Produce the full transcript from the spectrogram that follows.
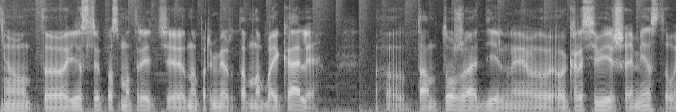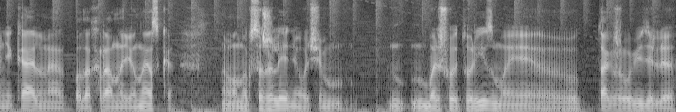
Вот. Если посмотреть, например, там на Байкале, там тоже отдельное, э, красивейшее место, уникальное, под охраной ЮНЕСКО. Но, к сожалению, очень большой туризм. И э, также увидели,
